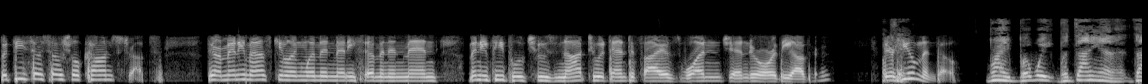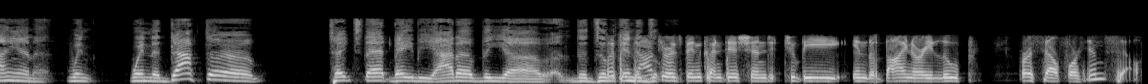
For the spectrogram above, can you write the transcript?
But these are social constructs. There are many masculine women, many feminine men, many people who choose not to identify as one gender or the other. They're Okay. human, though. Right, but wait, but Diana, Diana, when when the doctor takes that baby out of the uh the, But the in the- doctor has been conditioned to be in the binary loop herself or himself.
